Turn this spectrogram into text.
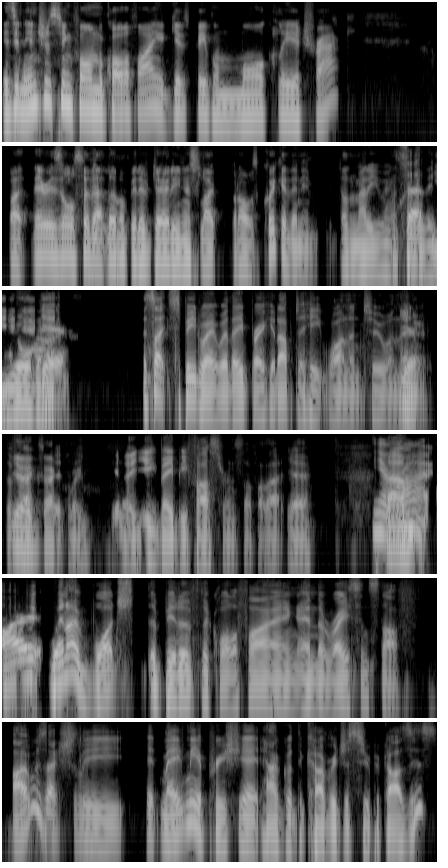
it's an interesting form of qualifying. It gives people more clear track, but there is also that little bit of dirtiness. Like, but I was quicker than him. It doesn't matter. You went What's quicker that? than your guy. Yeah. It's like speedway where they break it up to heat one and two, and then yeah, the yeah, fact that, exactly. you know you may be faster and stuff like that. Yeah. Yeah, Um, right. I when I watched a bit of the qualifying and the race and stuff, I was actually it made me appreciate how good the coverage of supercars is.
